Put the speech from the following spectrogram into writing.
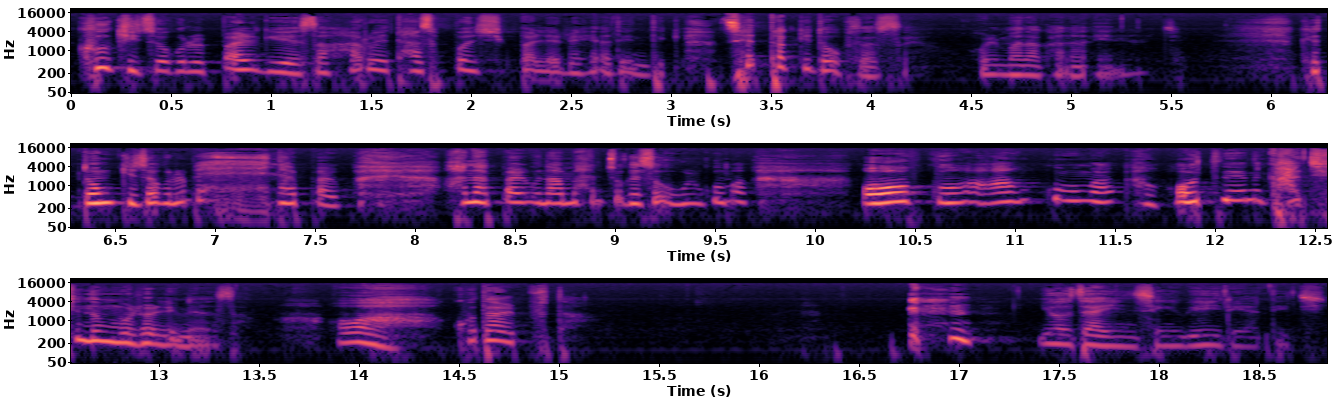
그 기저구를 빨기 위해서 하루에 다섯 번씩 빨래를 해야 되는데 세탁기도 없었어요 얼마나 가난했는지 그 똥기저귀를 맨날 빨고 하나 빨고 나면 한쪽에서 울고 막 업고 안고 막 어떤 때는 같이 눈물 흘리면서 와 고달프다 여자 인생이 왜 이래야 되지?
